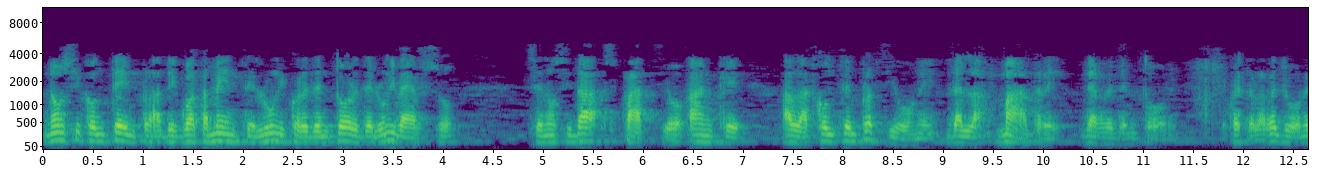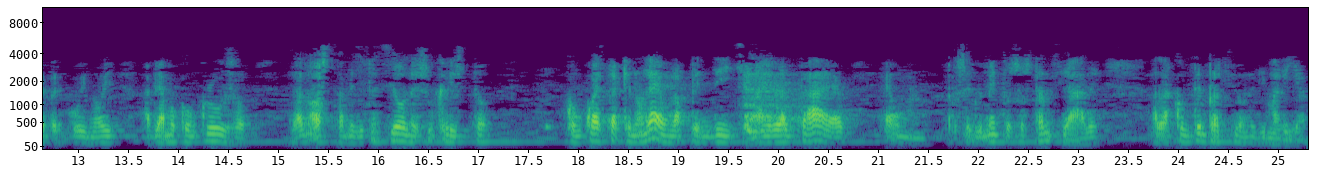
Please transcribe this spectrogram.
Non si contempla adeguatamente l'unico redentore dell'universo se non si dà spazio anche alla contemplazione della madre del Redentore. E questa è la ragione per cui noi abbiamo concluso la nostra meditazione su Cristo con questa che non è un appendice, ma in realtà è, è un proseguimento sostanziale alla contemplazione di Maria.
